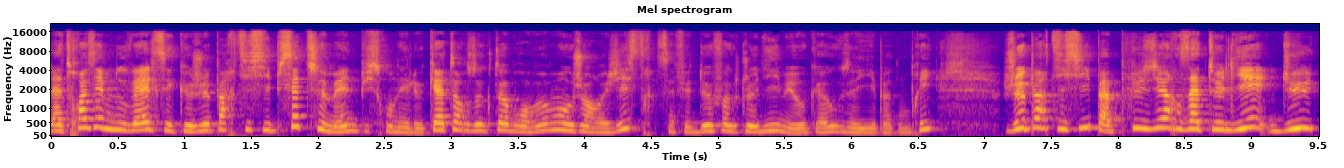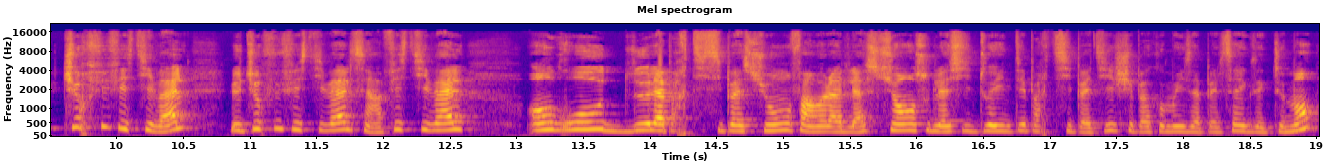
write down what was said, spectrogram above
La troisième nouvelle, c'est que je participe cette semaine, puisqu'on est le 14 octobre au moment où j'enregistre, ça fait deux fois que je le dis, mais au cas où vous n'ayez pas compris, je participe à plusieurs ateliers du Turfu Festival. Le Turfu Festival, c'est un festival en gros de la participation, enfin voilà, de la science ou de la citoyenneté participative, je sais pas comment ils appellent ça exactement,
